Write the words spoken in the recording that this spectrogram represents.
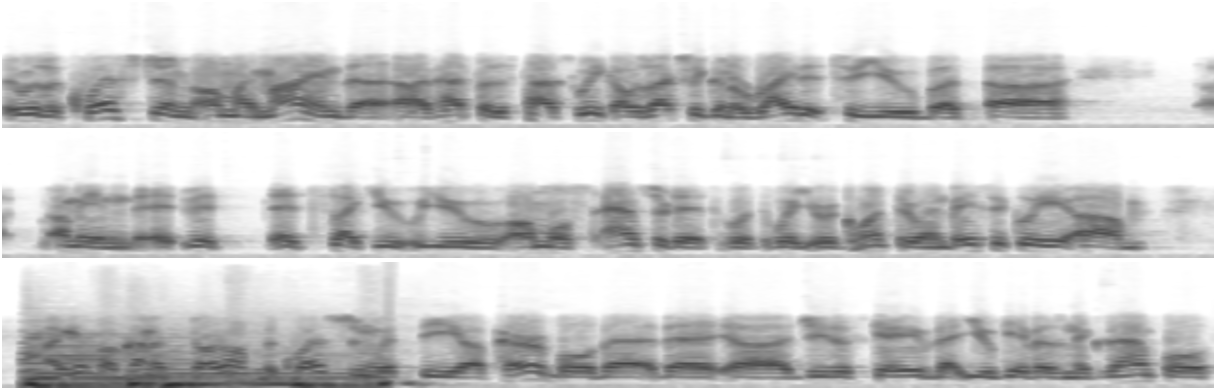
there was a question on my mind that I've had for this past week. I was actually going to write it to you, but uh, I mean, it, it, it's like you you almost answered it with what you were going through, and basically. Um, I guess I'll kind of start off the question with the uh, parable that that uh, Jesus gave, that you gave as an example.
